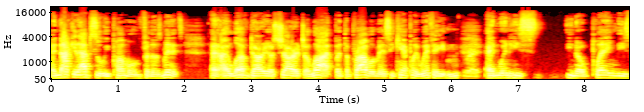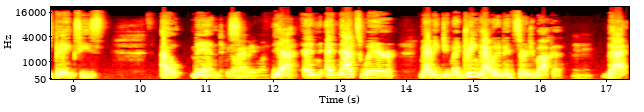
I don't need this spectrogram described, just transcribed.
and not get absolutely pummeled for those minutes. And I love Dario Saric a lot, but the problem is he can't play with Ayton. Right. And when he's, you know, playing these bigs, he's outmanned. We don't have anyone. Yeah. And, and that's where, I mean, dude, my dream guy would have been Serge Ibaka. Mhm. That,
